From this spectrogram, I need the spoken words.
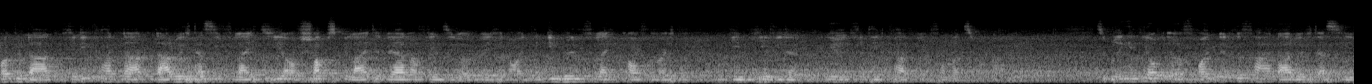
Kontodaten, Kreditkartendaten, dadurch, dass sie vielleicht hier auf Shops geleitet werden, auf denen sie irgendwelche neuen Handyhüllen vielleicht kaufen möchten und geben hier wieder ihre Kreditkarteninformationen an. Sie bringen hier auch ihre Freunde in Gefahr, dadurch, dass sie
